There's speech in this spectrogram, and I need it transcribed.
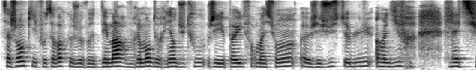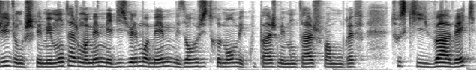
sachant qu'il faut savoir que je démarre vraiment de rien du tout. J'ai pas eu de formation, euh, j'ai juste lu un livre là-dessus, donc je fais mes montages moi-même, mes visuels moi-même, mes enregistrements, mes coupages, mes montages, enfin bon bref, tout ce qui va avec.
